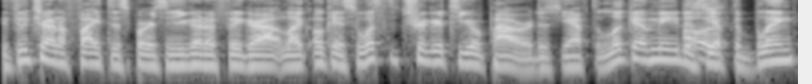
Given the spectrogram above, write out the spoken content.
if you're trying to fight this person, you're gonna figure out like, okay, so what's the trigger to your power? Does you have to look at me? Does Oh. he have to blink?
